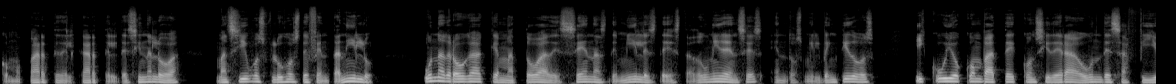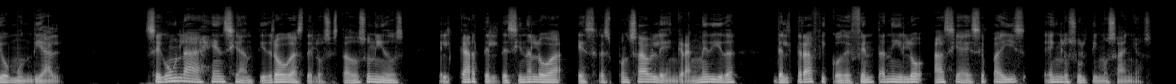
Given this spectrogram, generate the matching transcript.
como parte del cártel de Sinaloa, masivos flujos de fentanilo, una droga que mató a decenas de miles de estadounidenses en 2022 y cuyo combate considera un desafío mundial. Según la Agencia Antidrogas de los Estados Unidos, el cártel de Sinaloa es responsable en gran medida del tráfico de fentanilo hacia ese país en los últimos años.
